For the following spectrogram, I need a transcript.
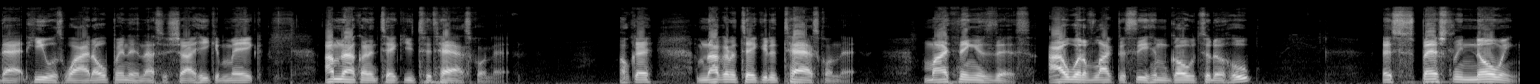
that he was wide open and that's a shot he can make, I'm not going to take you to task on that. Okay? I'm not going to take you to task on that. My thing is this I would have liked to see him go to the hoop, especially knowing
